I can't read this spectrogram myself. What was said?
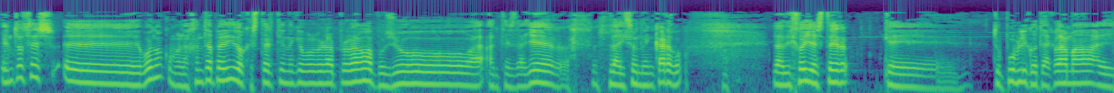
Entonces, eh, bueno, como la gente ha pedido que Esther tiene que volver al programa, pues yo antes de ayer la hice un encargo. La dije, oye Esther, que tu público te aclama y,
